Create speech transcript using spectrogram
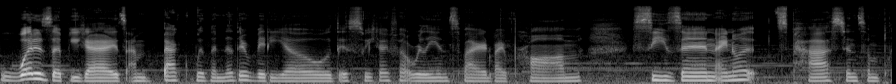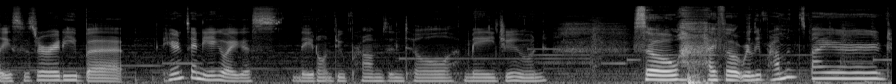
What is up, you guys? I'm back with another video. This week I felt really inspired by prom season. I know it's passed in some places already, but here in San Diego, I guess they don't do proms until May, June. So I felt really prom inspired,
